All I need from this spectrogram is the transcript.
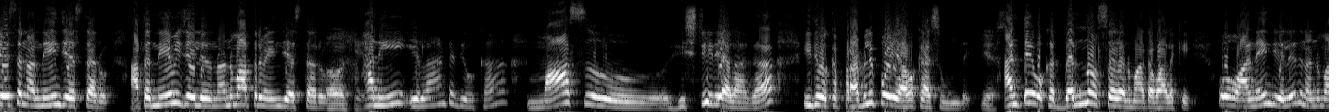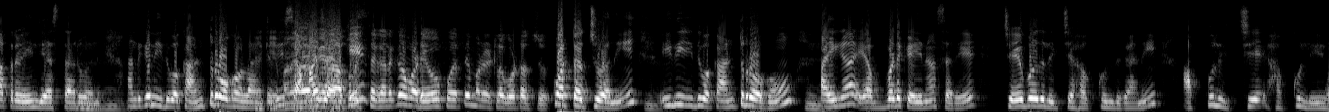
చేస్తే నన్ను ఏం చేస్తారు? అతన్ని ఏమీ చేయలేదు. నన్ను మాత్రం ఏం చేస్తారు. అని ఇలాంటిది ఒక మాస్ హిస్టీరియా లాగా ఇది ఒక ప్రబలిపోయే అవకాశం ఉంది. అంటే ఒక దన్ను వస్తుంది అనమాట వాళ్ళకి. ఓ వాడిని ఏం చేయలేదు నన్ను మాత్రం ఏం చేస్తారు అని. అందుకని ఇది ఒక అంటురోగం లాంటిది సమాజానికి. మనం ఇట్లా కొట్టచ్చు. కొట్టొచ్చు అని. ఇది ఇది ఒక అంటురోగం. పైగా ఎవరికైనా సరే చేబోదులు ఇచ్చే హక్కు ఉంది కానీ అప్పులు ఇచ్చే హక్కు లేదు.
